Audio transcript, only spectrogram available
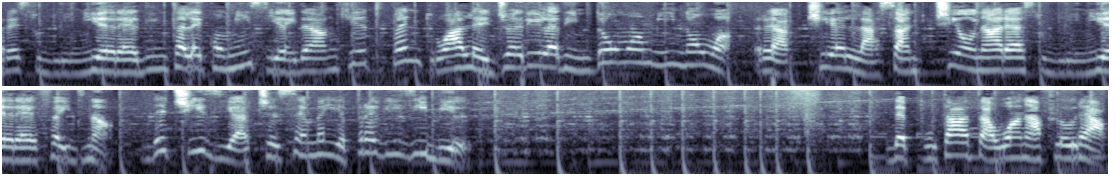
presubliniere din Telecomisiei de anchet pentru alegerile din 2009, reacție la sancționarea subliniere Feidna, decizia CSM e previzibil. Deputata Oana Florea,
